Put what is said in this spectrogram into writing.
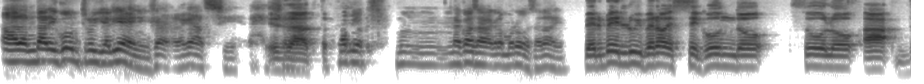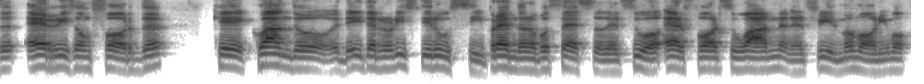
ad andare contro gli alieni, cioè ragazzi, cioè, esatto. Cioè, è proprio una cosa clamorosa, dai. Per me lui però è secondo solo ad Harrison Ford che quando dei terroristi russi prendono possesso del suo Air Force One nel film omonimo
